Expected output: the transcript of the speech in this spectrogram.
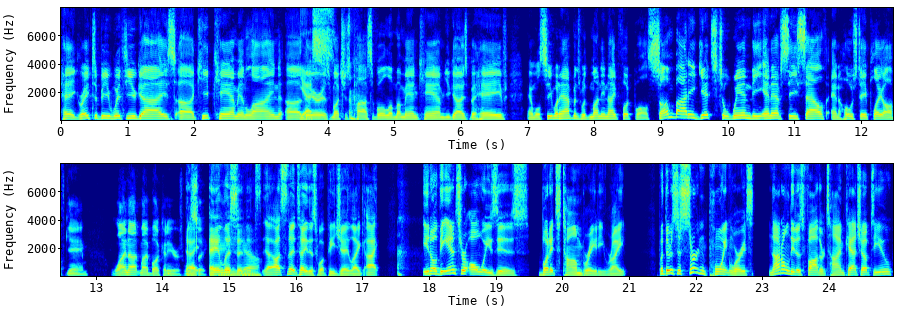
Hey, great to be with you guys. Uh, keep Cam in line uh, Yes. there as much as possible. Love my man Cam. You guys behave, and we'll see what happens with Monday Night Football. Somebody gets to win the NFC South and host a playoff game. Why not my Buccaneers? We'll hey, see. hey, listen, go. it's, I'll s- tell you this: what PJ like, I, you know, the answer always is, but it's Tom Brady, right? But there's a certain point where it's not only does Father Time catch up to you,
